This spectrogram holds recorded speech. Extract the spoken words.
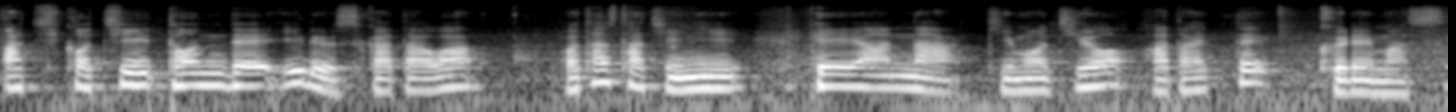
あちこち飛んでいる姿は私たちに平安な気持ちを与えてくれます。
